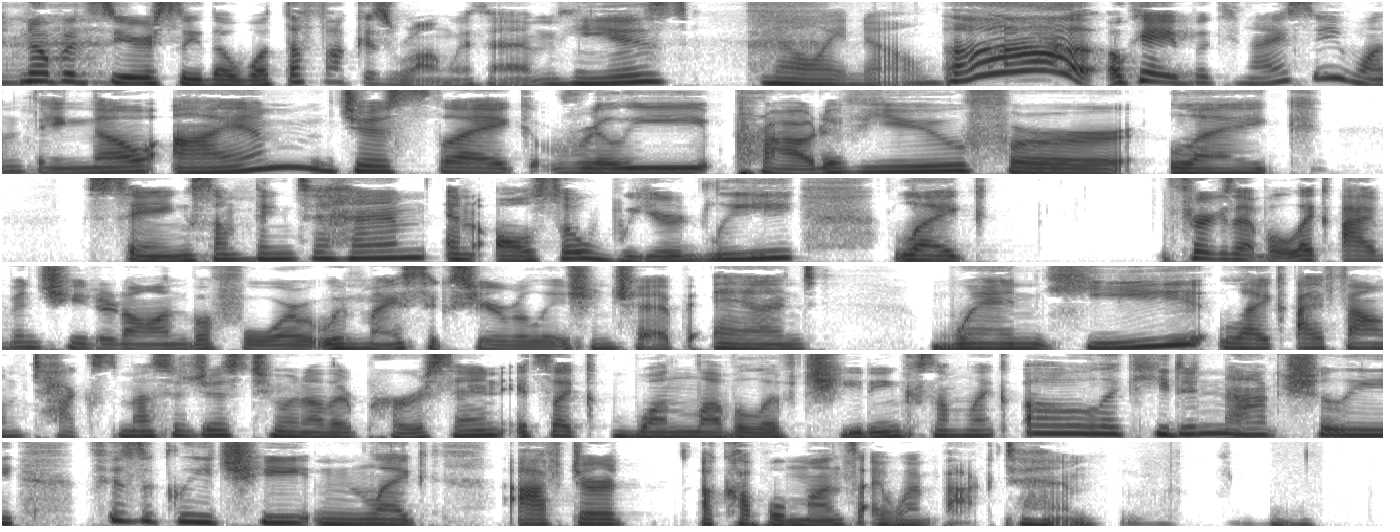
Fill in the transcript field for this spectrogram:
no, but seriously though, what the fuck is wrong with him? He is No, I know. Ah, okay. But can I say one thing though? I am just like really proud of you for like saying something to him. And also weirdly, like, for example, like I've been cheated on before with my six year relationship. And when he, like, I found text messages to another person, it's like one level of cheating because I'm like, oh, like he didn't actually physically cheat. And like after a couple months, I went back to him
